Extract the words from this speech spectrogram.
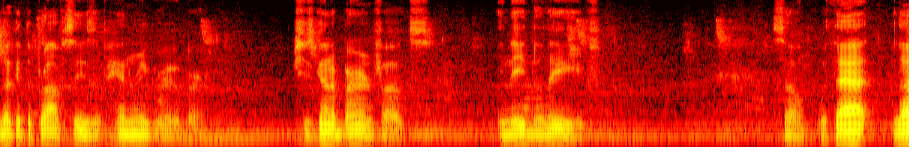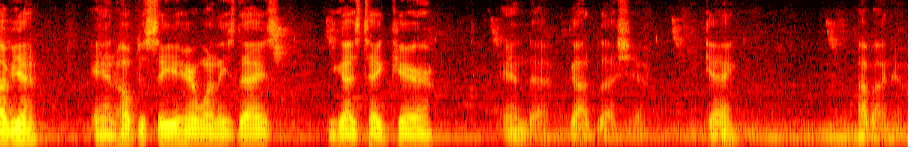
Look at the prophecies of Henry Gruver. She's going to burn, folks. You need to leave. So, with that, love you and hope to see you here one of these days. You guys take care and uh, God bless you. Okay? Bye bye now.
